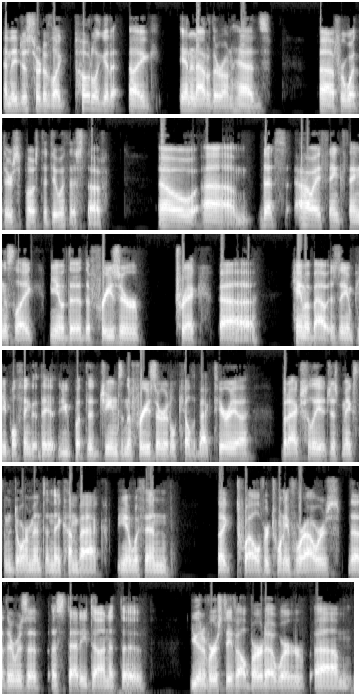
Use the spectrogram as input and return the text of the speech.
And they just sort of like totally get like in and out of their own heads uh, for what they're supposed to do with this stuff. Oh, um, that's how I think things like you know the the freezer trick uh, came about. Is that you know, people think that they, you put the jeans in the freezer, it'll kill the bacteria, but actually it just makes them dormant and they come back you know within like 12 or 24 hours. Uh, there was a, a study done at the University of Alberta where um,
